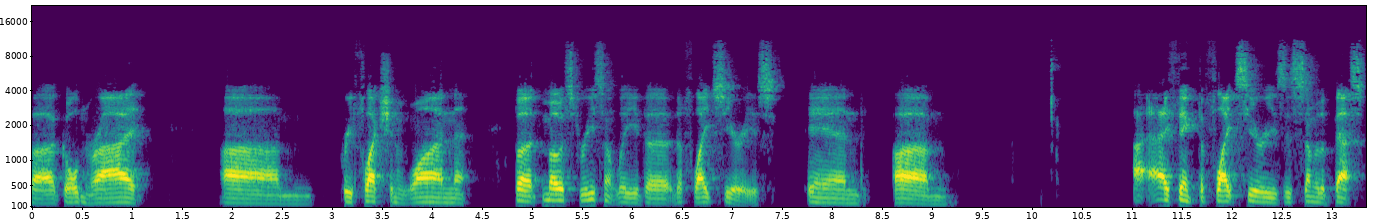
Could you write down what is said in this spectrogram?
uh, Golden Rye, um, Reflection One, but most recently the the Flight series, and um, I, I, think the Flight series is some of the best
